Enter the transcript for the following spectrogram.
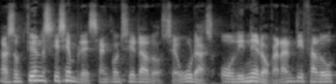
Las opciones que siempre se han considerado seguras o dinero garantizado,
